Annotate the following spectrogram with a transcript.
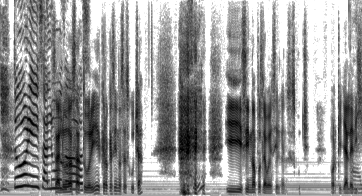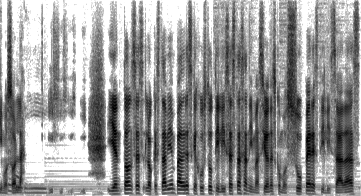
Turi, saludos. Saludos a Turi, creo que sí nos escucha. ¿Sí? Y si no, pues le voy a decir que nos escuche, porque ya le Ay, dijimos hola. Y entonces lo que está bien padre es que justo utiliza estas animaciones como súper estilizadas,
